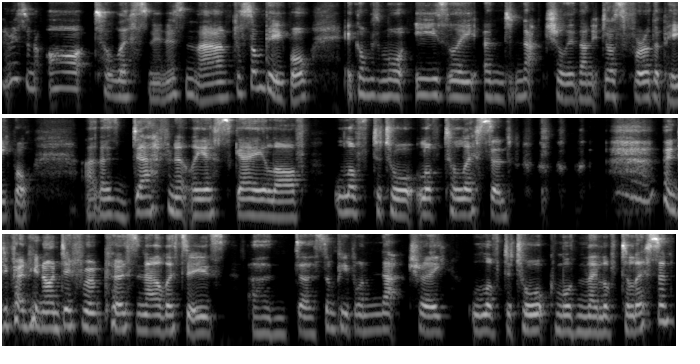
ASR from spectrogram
there is an art to listening, isn't there? And for some people, it comes more easily and naturally than it does for other people. Uh, there's definitely a scale of love to talk, love to listen, and depending on different personalities. And uh, some people naturally love to talk more than they love to listen.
